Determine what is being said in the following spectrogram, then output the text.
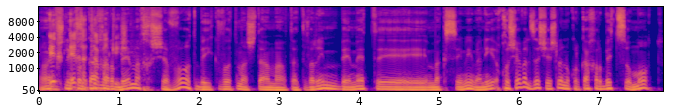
איך, איך, איך אתה מרגיש? יש לי כל כך הרבה מחשבות בעקבות מה שאתה אמרת, דברים באמת אה, מקסימים. אני חושב על זה שיש לנו כל כך הרבה צומות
